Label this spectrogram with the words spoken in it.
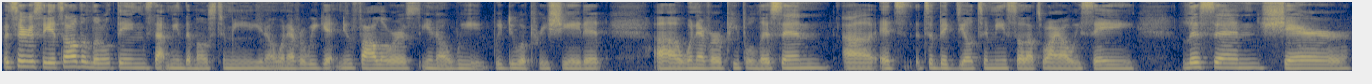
But seriously, it's all the little things that mean the most to me. You know, whenever we get new followers, you know, we we do appreciate it. Uh, whenever people listen, uh, it's it's a big deal to me. So that's why I always say, listen, share,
